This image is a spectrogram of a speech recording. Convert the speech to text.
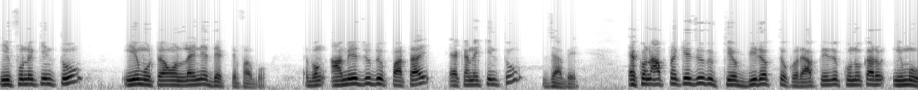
এই ফোনে কিন্তু ইমোটা অনলাইনে দেখতে পাবো। এবং আমি যদি পাঠাই, এখানে কিন্তু যাবে। এখন আপনাকে যদি কেউ বিরক্ত করে, আপনি যদি কোনো কারও ইমো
